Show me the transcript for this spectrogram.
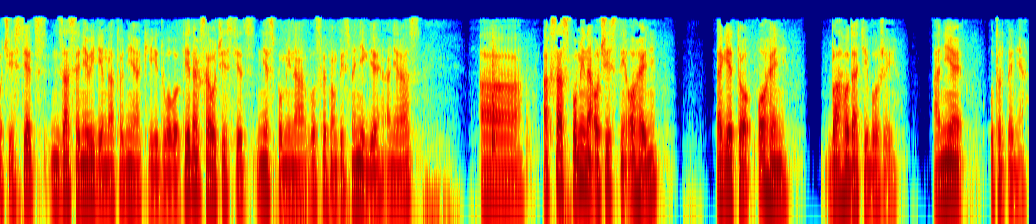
očistec, zase nevidím na to nejaký dôvod. Jednak sa očistec nespomína vo Svetom písme nikde, ani raz. A ak sa spomína očistný oheň, tak je to oheň blahodati Božej a nie utrpenia.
